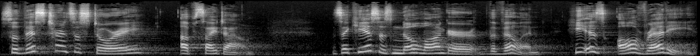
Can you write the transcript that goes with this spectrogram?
So this turns the story upside down. Zacchaeus is no longer the villain, he is already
